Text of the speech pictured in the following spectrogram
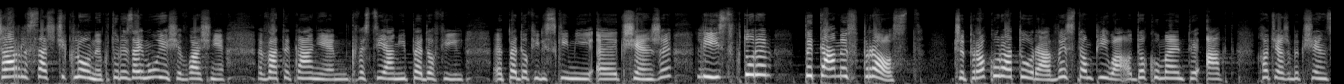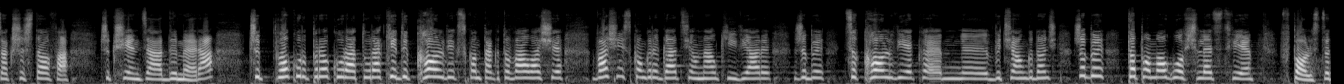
Charlesa Ścikluny, który zajmuje się właśnie w Watykanie kwestiami pedofil, pedofilskimi księży, list, w którym pytamy wprost, czy prokuratura wystąpiła o dokumenty, akt chociażby księdza Krzysztofa czy księdza Dymera? Czy prokuratura kiedykolwiek skontaktowała się właśnie z Kongregacją Nauki i Wiary, żeby cokolwiek e, wyciągnąć, żeby to pomogło w śledztwie w Polsce?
